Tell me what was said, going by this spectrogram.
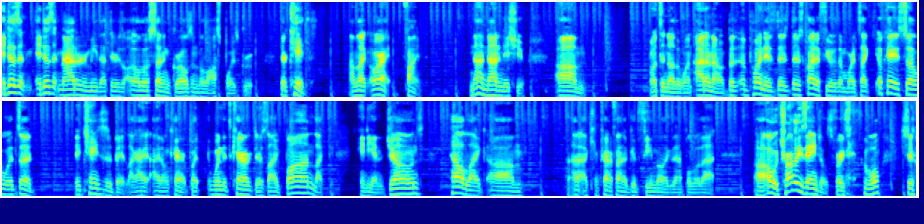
it doesn't it doesn't matter to me that there's all of a sudden girls in the lost boys group. They're kids. I'm like all right fine. Not not an issue. Um what's another one? I don't know but the point is there's there's quite a few of them where it's like okay so it's a it a bit like i i don't care but when it's characters like bond like indiana jones hell like um i, I keep trying to find a good female example of that. Uh, oh charlie's angels for example should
